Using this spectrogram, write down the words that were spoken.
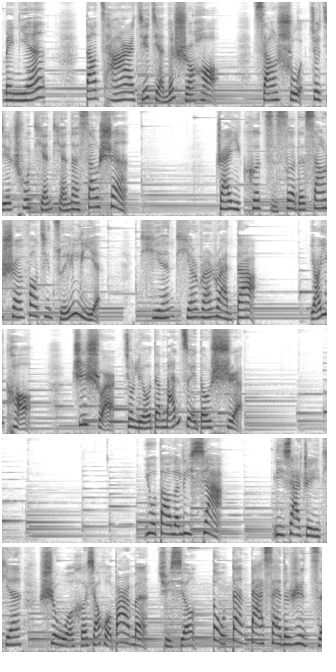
每年，当蚕儿结茧的时候，桑树就结出甜甜的桑葚。摘一颗紫色的桑葚放进嘴里，甜甜软软的，咬一口，汁水儿就流得满嘴都是。又到了立夏，立夏这一天是我和小伙伴们举行斗蛋大赛的日子。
